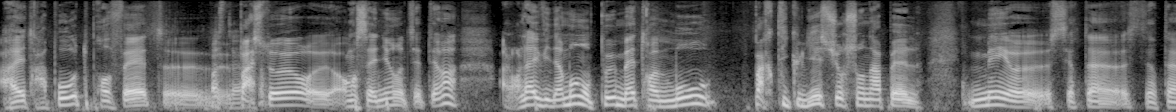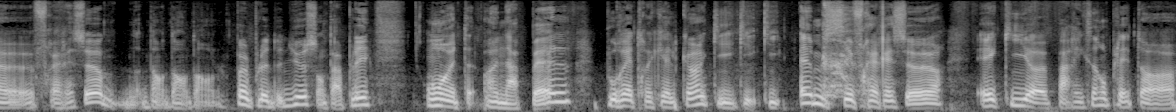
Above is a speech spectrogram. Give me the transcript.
à être apôtre, prophète, euh, Pasteur. pasteur, euh, enseignant, etc. Alors là, évidemment, on peut mettre un mot particulier sur son appel. Mais euh, certains, certains frères et sœurs dans, dans- dans le peuple de Dieu sont appelés, ont un, un appel pour être quelqu'un qui, qui, qui aime ses frères et sœurs et qui, euh, par exemple, est un-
